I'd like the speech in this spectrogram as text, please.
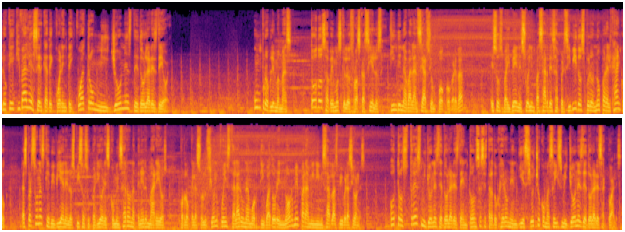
lo que equivale a cerca de 44 millones de dólares de hoy. Un problema más. Todos sabemos que los rascacielos tienden a balancearse un poco, ¿verdad? Esos vaivenes suelen pasar desapercibidos, pero no para el Hancock. Las personas que vivían en los pisos superiores comenzaron a tener mareos, por lo que la solución fue instalar un amortiguador enorme para minimizar las vibraciones. Otros 3 millones de dólares de entonces se tradujeron en 18,6 millones de dólares actuales.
